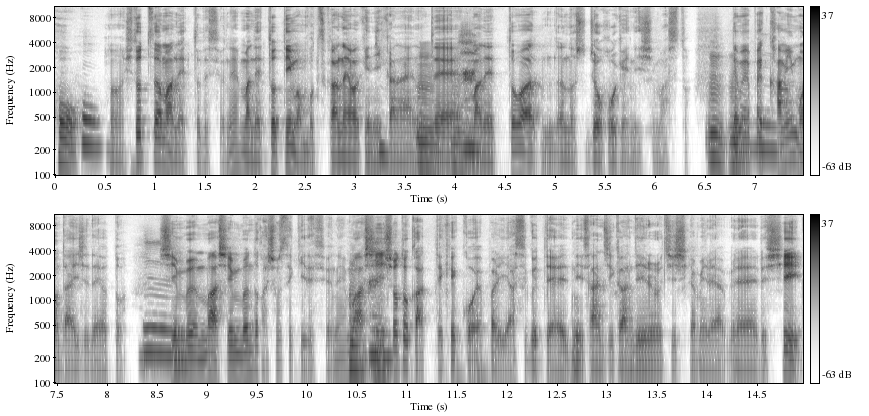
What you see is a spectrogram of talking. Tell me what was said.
ほう。ほうん一つはまあネットですよね。まあネットって今もう使わないわけにいかないので、うんまあネットはあの情報源にしますと。うんでもやっぱり紙も大事だよと。う新聞、まあ新聞とか書籍ですよね。まあ新書とかって結構やっぱり安くて2、3時間でいろいろ知識が見られるし、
